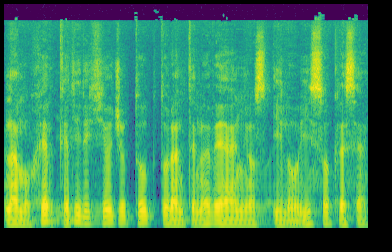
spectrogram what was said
La mujer que dirigió YouTube durante nueve años y lo hizo crecer.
